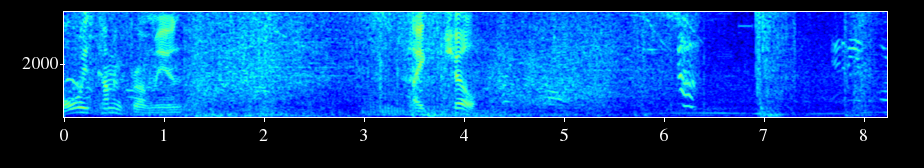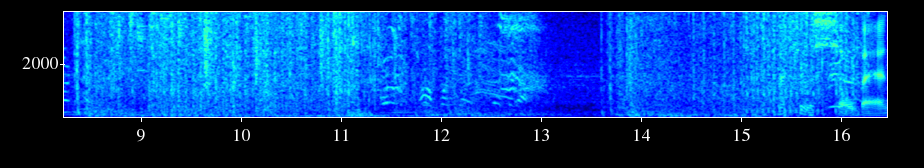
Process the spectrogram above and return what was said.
always coming from, man? Like, chill. That team is so bad.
